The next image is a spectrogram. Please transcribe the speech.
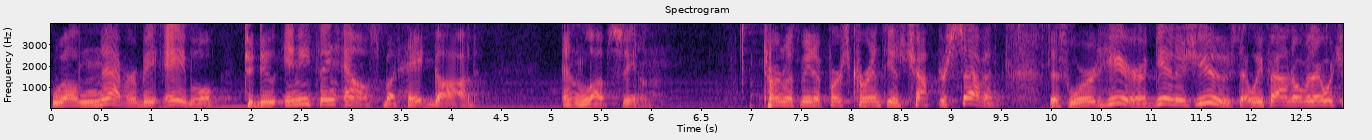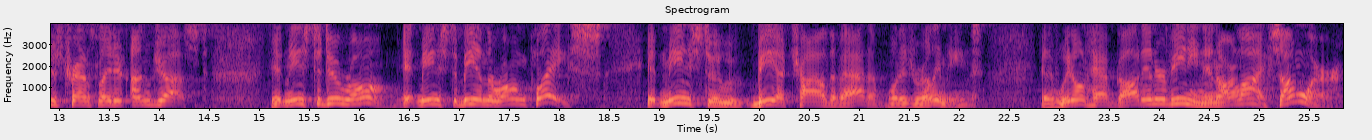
will never be able to do anything else but hate God and love sin. Turn with me to 1 Corinthians chapter 7. This word here again is used that we found over there, which is translated unjust. It means to do wrong, it means to be in the wrong place. It means to be a child of Adam, what it really means. And if we don't have God intervening in our life somewhere,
